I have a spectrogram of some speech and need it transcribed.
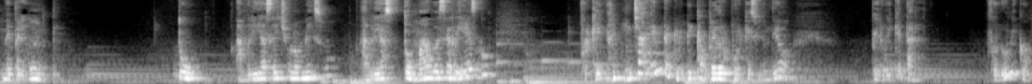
Me pregunto, ¿tú habrías hecho lo mismo? ¿Habrías tomado ese riesgo? Porque mucha gente critica a Pedro porque se hundió. Pero ¿y qué tal? Fue el único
